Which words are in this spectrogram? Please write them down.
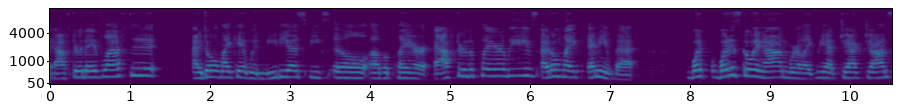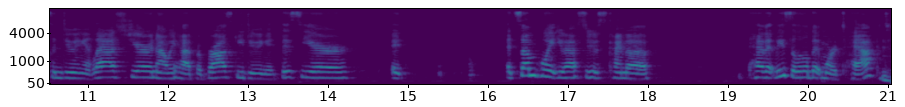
after they've left it. I don't like it when media speaks ill of a player after the player leaves. I don't like any of that what what is going on where like we have Jack Johnson doing it last year, now we have Bobrovsky doing it this year. It at some point you have to just kind of have at least a little bit more tact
